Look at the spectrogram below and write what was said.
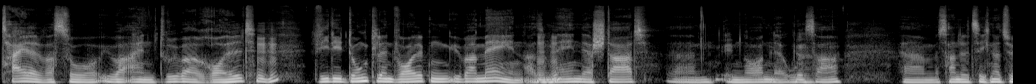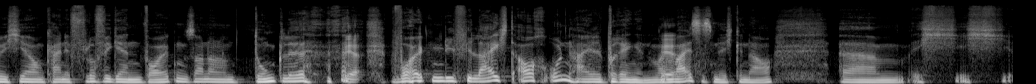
Teil, was so über einen drüber rollt, wie die dunklen Wolken über Maine. Also Maine, der Staat ähm, im Norden der USA. Ähm, es handelt sich natürlich hier um keine fluffigen Wolken, sondern um dunkle Ja. Wolken, die vielleicht auch Unheil bringen. Man Ja. weiß es nicht genau. Ähm, ich, ich,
